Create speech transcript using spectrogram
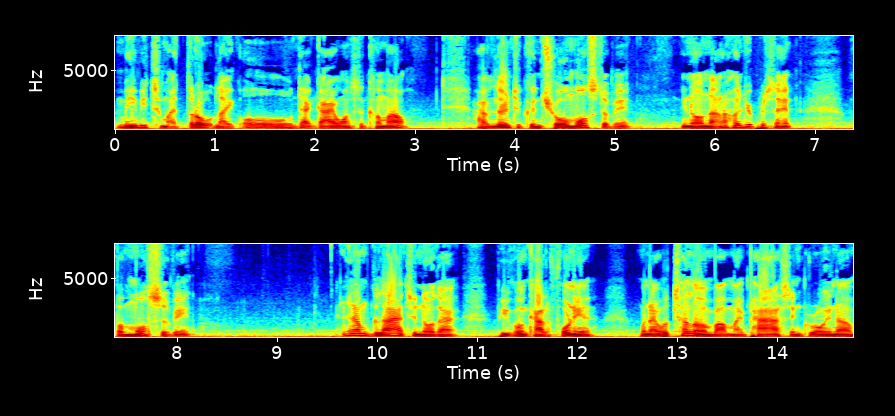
maybe to my throat, like, oh, that guy wants to come out, I've learned to control most of it. You know, not 100%, but most of it. And I'm glad to know that people in California, when I would tell them about my past and growing up,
